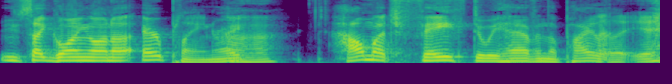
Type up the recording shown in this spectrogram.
it's like going on an airplane, right? Uh-huh. How much faith do we have in the pilot? Like, yeah.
